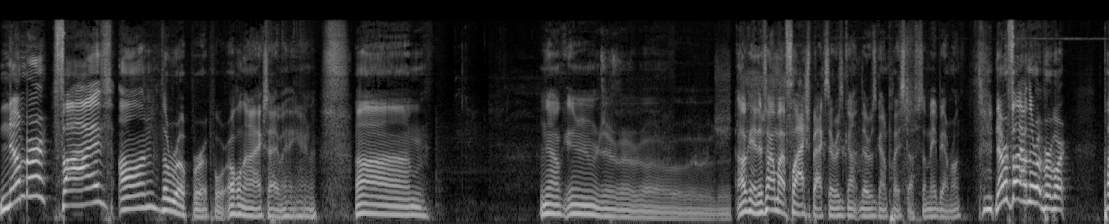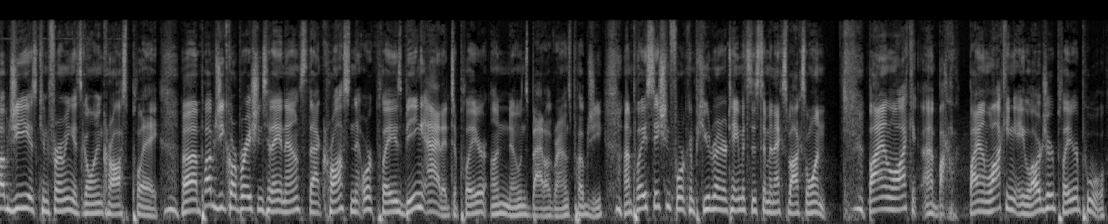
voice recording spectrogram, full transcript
Number five on the Roper report. Oh, hold on. I Actually, I have my thing here. now. Um. No. Okay, they're talking about flashbacks. There was gun. There was gunplay stuff. So maybe I'm wrong. Number five on the Roper report. PUBG is confirming it's going cross play. Uh, PUBG Corporation today announced that cross network play is being added to Player Unknown's Battlegrounds PUBG on PlayStation 4 computer entertainment system and Xbox One. By unlocking uh, by, by unlocking a larger player pool,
